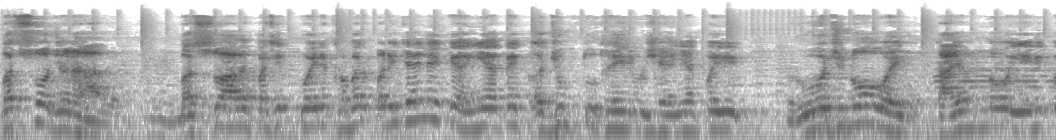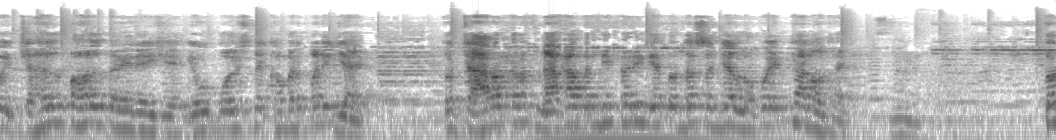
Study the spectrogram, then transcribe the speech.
બસો જણા આવે. બસો આવે પછી કોઈને ખબર પડી જાય ને કે અહીંયા કંઈક અજુગતું થઈ રહ્યું છે અહીંયા કોઈ રોજ નો હોય કાયમ નો હોય એવી કોઈ ચહલ પહલ થઈ રહી છે એવું પોલીસને ખબર પડી જાય તો ચારો તરફ નાકાબંધી કરી દે તો દસ હજાર લોકો એકઠા નો થાય. તો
